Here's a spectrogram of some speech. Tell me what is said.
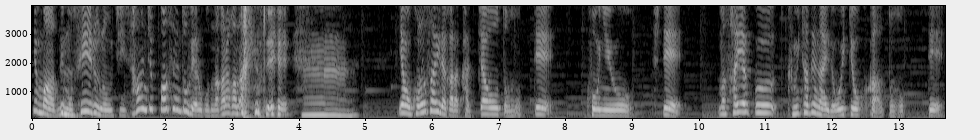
でもまあでうん。もセールのうち30%オフやることなかな。かないのでうん。いやもうこの際だから買っちゃおうと思って購入をしてまあ最悪組み立てないで置いておくかと思って、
